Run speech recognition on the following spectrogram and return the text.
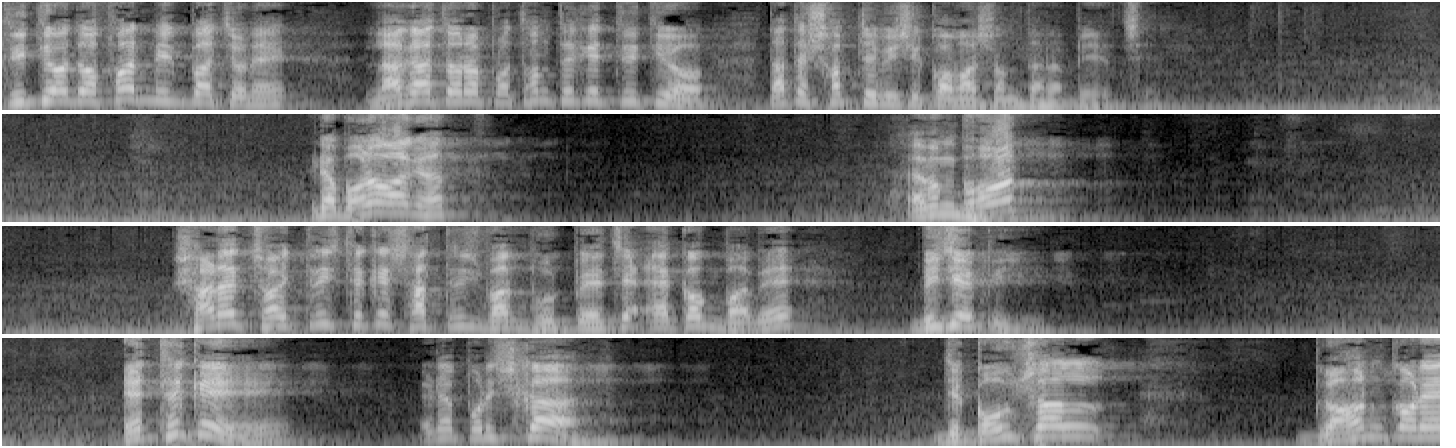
তৃতীয় দফার নির্বাচনে লাগাতার প্রথম থেকে তৃতীয়, তাতে সবচেয়ে বেশি কম আসন তারা পেয়েছে। এটা বড় আঘাত। এবং ভোট সাড়ে ছয়ত্রিশ থেকে সাত্রিশ ভাগ ভোট পেয়েছে এককভাবে বিজেপি। এর থেকে এটা পরিষ্কার যে কৌশল গ্রহণ করে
